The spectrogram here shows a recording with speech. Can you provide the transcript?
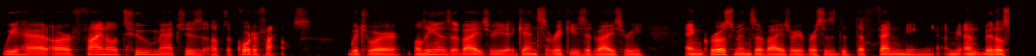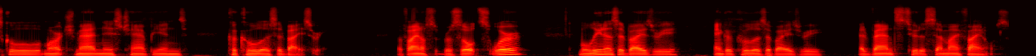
we had our final two matches of the quarterfinals, which were Molina's advisory against Ricky's advisory and Grossman's advisory versus the defending middle school March Madness champions Kakula's advisory. The final results were Molina's advisory and Kakula's advisory advanced to the semifinals.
